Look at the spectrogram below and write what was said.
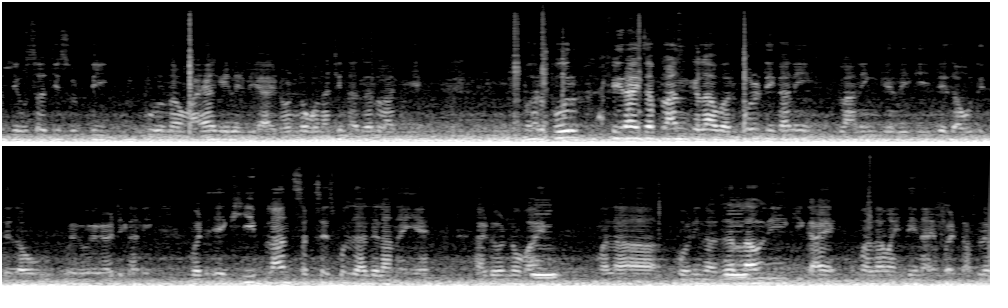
दिवसाची सुट्टी पूर्ण वाया गेलेली आहे. आय डोंट नो कोणाची नजर लागली भरपूर फिरायचा प्लॅन केला भरपूर ठिकाणी प्लॅनिंग केली की इथे जाऊ तिथे जाऊ वेगवेगळ्या ठिकाणी. बट एकही प्लॅन सक्सेसफुल झालेला नाही आहे आय डोंट नो वाय मला कोणी नजर लावली की काय मला माहिती नाही. बट आपल्या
